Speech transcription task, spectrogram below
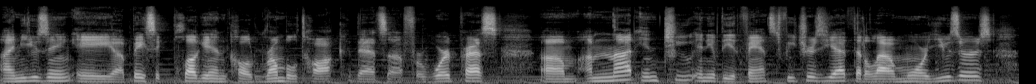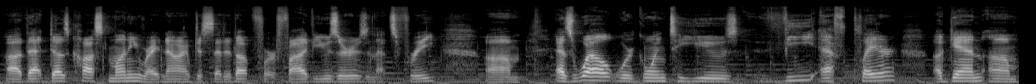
I'm using a uh, basic plugin called Rumble Talk that's uh, for WordPress. Um, I'm not into any of the advanced features yet that allow more users. Uh, that does cost money. Right now I've just set it up for five users and that's free. Um, as well, we're going to use VF Player. Again, um,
